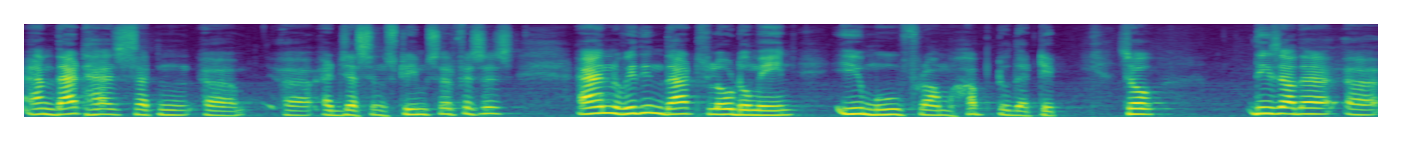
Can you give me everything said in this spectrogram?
and that has certain uh, uh adjacent stream surfaces. And within that flow domain you move from hub to the tip. So, these are the uh,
